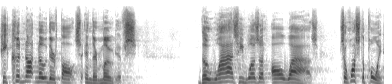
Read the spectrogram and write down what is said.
He could not know their thoughts and their motives. Though wise, he wasn't all wise. So, what's the point?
